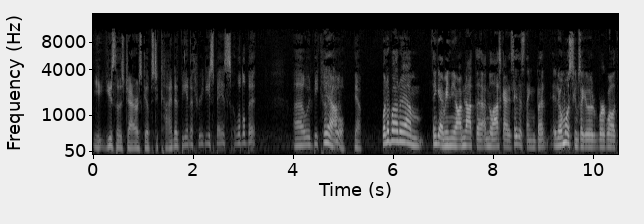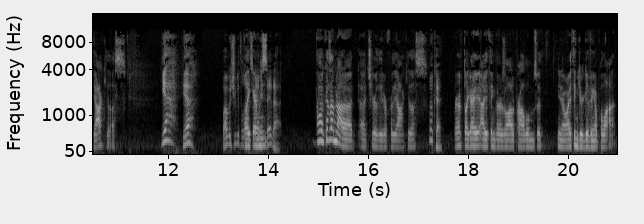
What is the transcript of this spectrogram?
use those gyroscopes to kind of be in a 3D space a little bit, uh, would be kind of cool. Yeah. What about um? Think I mean, you know, I'm not the I'm the last guy to say this thing, but it almost seems like it would work well with the Oculus Yeah, yeah. Why would you be the Like, last I guy mean- to say that? because I'm not a, a cheerleader for the Oculus Okay. Rift. Like I, I think there's a lot of problems with you know I think you're giving up a lot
